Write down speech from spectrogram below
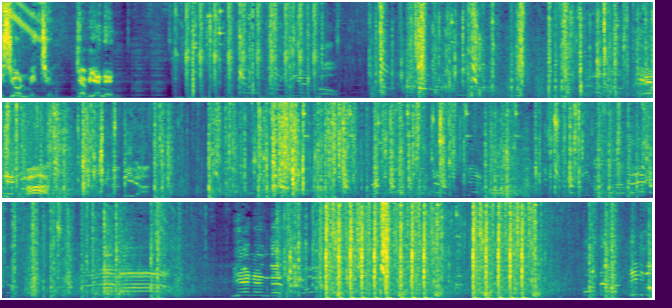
¡Atención, Mitchell! ¡Ya vienen! ¡Veo movimiento! ¡Vienen más! ¡En la mira! ¡Vienen desde el oeste! ¡Hombre bandido!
